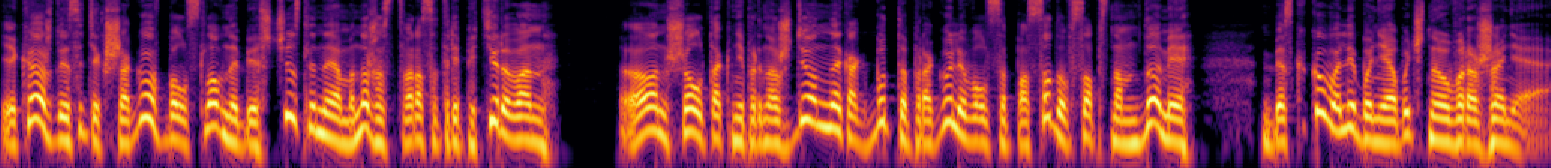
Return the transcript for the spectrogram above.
и каждый из этих шагов был словно бесчисленное множество раз отрепетирован. Он шел так непринужденно, как будто прогуливался по саду в собственном доме, без какого-либо необычного выражения.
